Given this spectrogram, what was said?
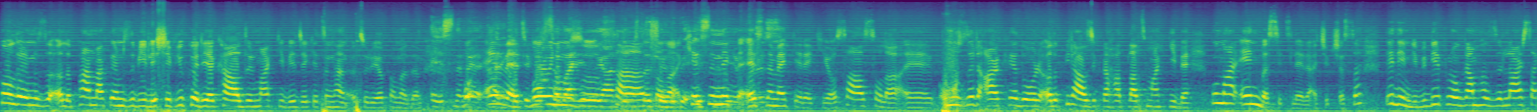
Kollarımızı alıp parmaklarımızı birleşip yukarıya kaldırmak gibi ceketimden ötürü yapamadım. Esneme Bu- evet, boynumuzu sağa sola kesinlikle esnemek gerekiyor. Sağa sola, e, omuzları arkaya doğru alıp birazcık rahatlatmak gibi. Bunlar en basitleri açıkçası. Dediğim gibi bir program hazırlarsak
